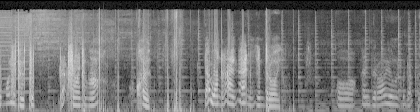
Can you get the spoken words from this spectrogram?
ទីមួយយើងត្រូវដាក់សារទាំងអស់ខលដាក់បានទាំង iOS និង Android អូ Android យើងត្រូវដាក់ទៅ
